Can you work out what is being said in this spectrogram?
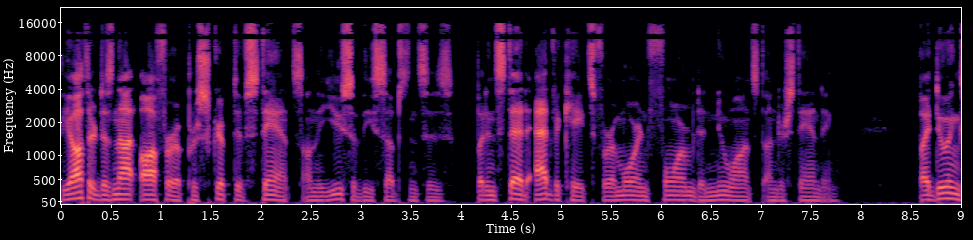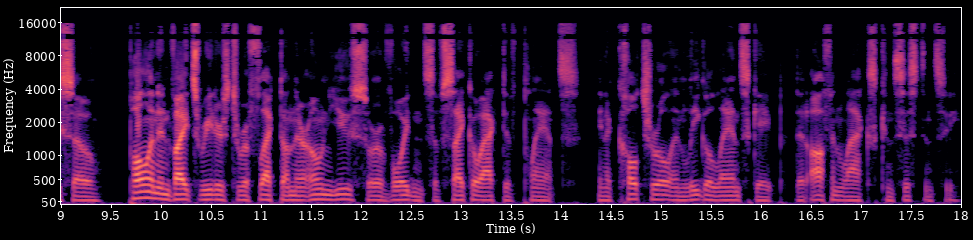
The author does not offer a prescriptive stance on the use of these substances, but instead advocates for a more informed and nuanced understanding. By doing so, Pollan invites readers to reflect on their own use or avoidance of psychoactive plants in a cultural and legal landscape that often lacks consistency.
